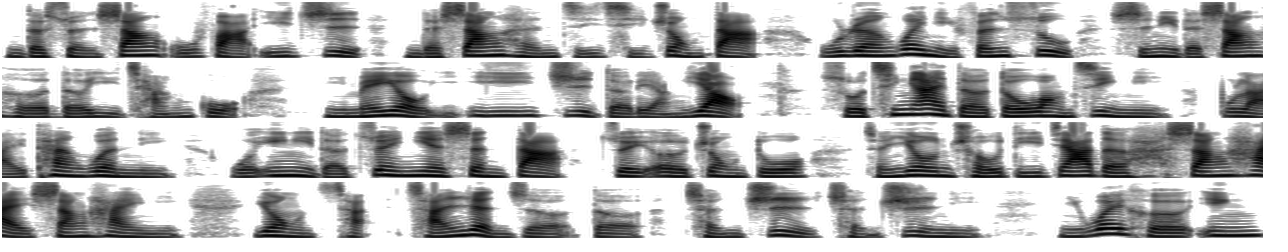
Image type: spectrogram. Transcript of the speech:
你的损伤无法医治，你的伤痕极其重大，无人为你分诉，使你的伤痕得以缠果。你没有医治的良药，所亲爱的都忘记你，不来探问你。我因你的罪孽甚大，罪恶众多，曾用仇敌家的伤害伤害你，用残残忍者的惩治惩治你。你为何因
